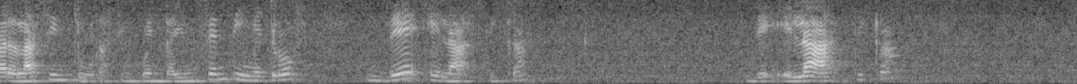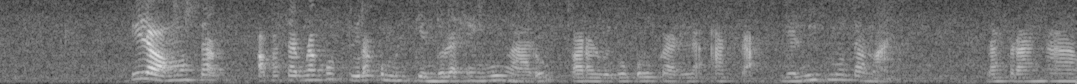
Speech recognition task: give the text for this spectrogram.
para la cintura 51 centímetros de elástica de elástica. Y la vamos a, pasar una costura convirtiéndola en un aro para luego colocarla acá del mismo tamaño. La franja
